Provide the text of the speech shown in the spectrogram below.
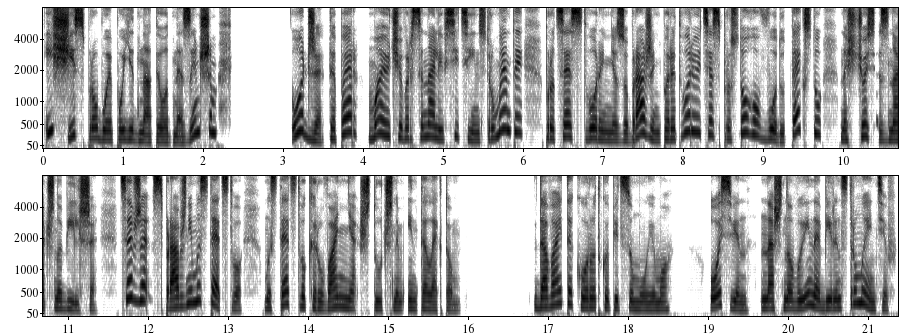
і 6 спробує поєднати одне з іншим. Отже, тепер, маючи в арсеналі всі ці інструменти, процес створення зображень перетворюється з простого вводу тексту на щось значно більше. Це вже справжнє мистецтво, мистецтво керування штучним інтелектом. Давайте коротко підсумуємо. Ось він, наш новий набір інструментів.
